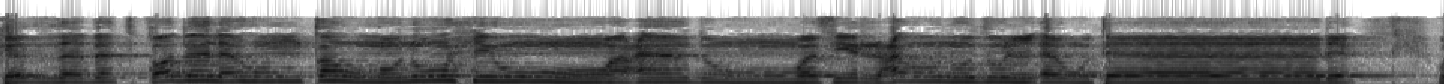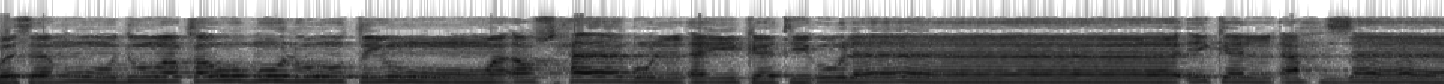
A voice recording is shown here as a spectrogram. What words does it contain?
كذبت قبلهم قوم نوح وعاد وفرعون ذو الأوتاد وثمود وقوم لوط وأصحاب الأيكة أولئك الأحزاب.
